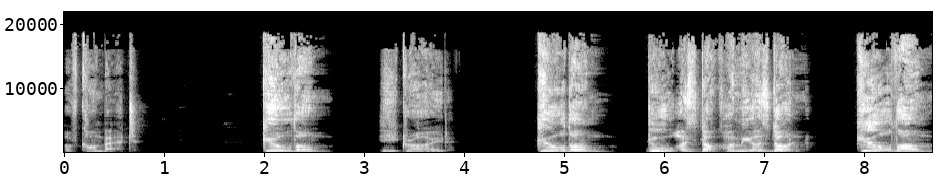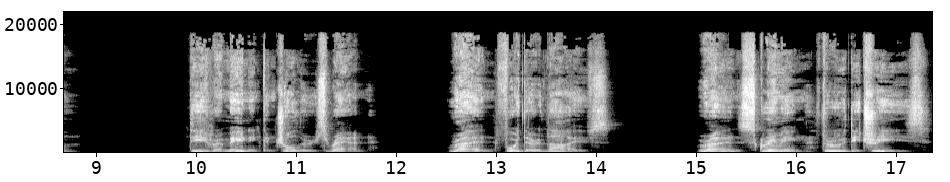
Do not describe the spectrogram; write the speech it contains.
of combat. Kill them! he cried. Kill them! Do as Doc Hami has done! Kill them! The remaining controllers ran. Ran for their lives. Ran screaming through the trees.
